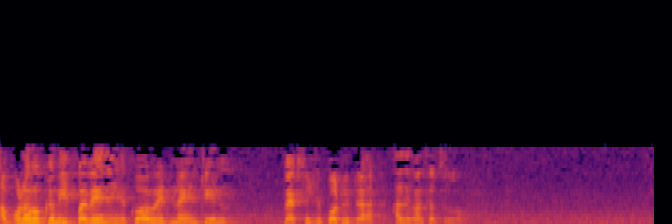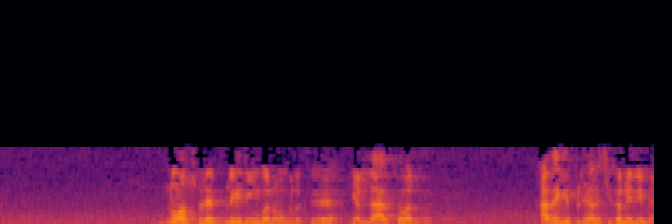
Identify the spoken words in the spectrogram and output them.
அவ்வளவுக்கும் இப்பவே நீங்க கோவிட் நைன்டீன் வேக்சினேஷன் போட்டுக்கிட்டா அதுதான் கத்துக்கலாம் நோஸ்ல ப்ளீடிங் வரும் உங்களுக்கு எல்லாருக்கும் வருது. அதை எப்படி நினைச்சுக்கணும் இனிமே?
